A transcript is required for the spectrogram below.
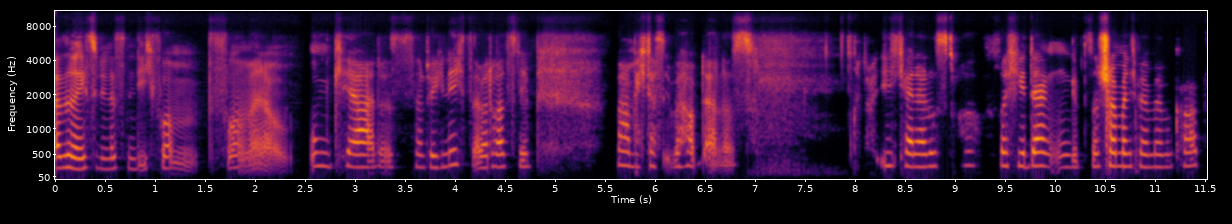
Also nicht zu den Listen, die ich vor, vor meiner Umkehr, das ist natürlich nichts, aber trotzdem, warum ich das überhaupt alles? Hat doch eh keiner Lust drauf. Solche Gedanken gibt es dann schon manchmal in meinem Kopf.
